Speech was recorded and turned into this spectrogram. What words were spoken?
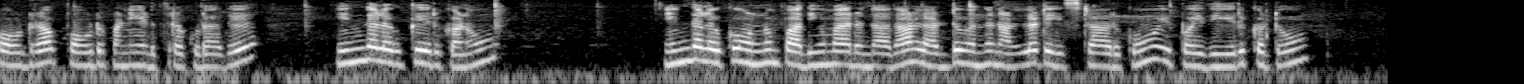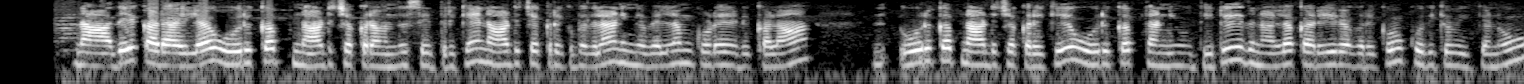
பவுடராக பவுடர் பண்ணி எடுத்துடக்கூடாது. இந்த அளவுக்கு இருக்கணும். இந்த அளவுக்கு ஒன்றும் இப்போ அதிகமாக இருந்தால் தான் லட்டு வந்து நல்ல டேஸ்ட்டாக இருக்கும். இப்போ இது இருக்கட்டும். நான் அதே கடாயில் ஒரு கப் நாட்டு சக்கரை வந்து சேர்த்துருக்கேன். நாட்டு சக்கரைக்கு பதிலாக நீங்கள் வெல்லம் கூட எடுக்கலாம். ஒரு கப் நாட்டு சர்க்கரைக்கு ஒரு கப் தண்ணி ஊற்றிட்டு இது நல்லா கரையிற வரைக்கும் கொதிக்க வைக்கணும்.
